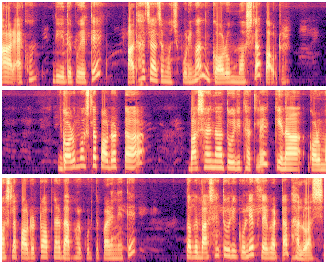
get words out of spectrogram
আর এখন দিয়ে দেবো এতে আধা চা চামচ পরিমাণ গরম মশলা পাউডার গরম মশলা পাউডারটা বাসায় না তৈরি থাকলে কেনা গরম মশলা পাউডারটা আপনারা ব্যবহার করতে পারেন এতে। তবে বাসায় তৈরি করলে ফ্লেভারটা ভালো আসে।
